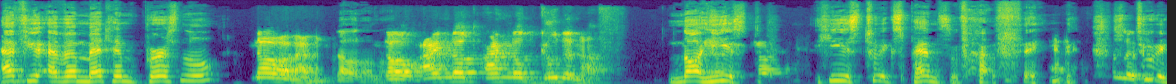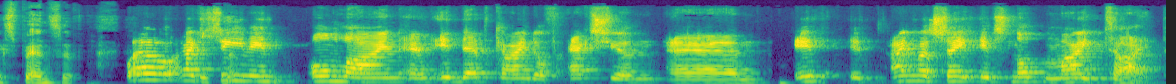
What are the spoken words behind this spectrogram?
have you ever met him personal? No, no, no, no, no, no. I'm not. I'm not good enough. No, he is. He is too expensive. I think too expensive. Well, I've seen him online and in that kind of action, and it, it. I must say, it's not my type.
